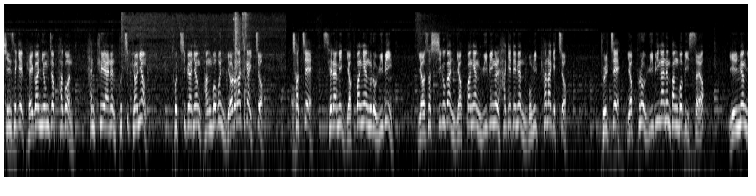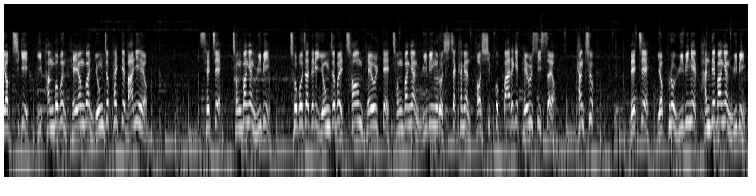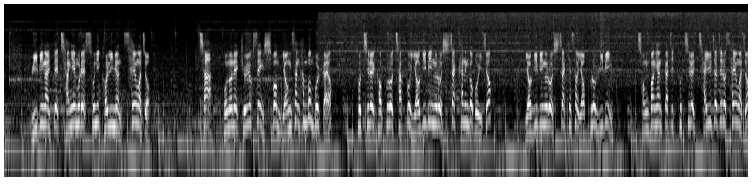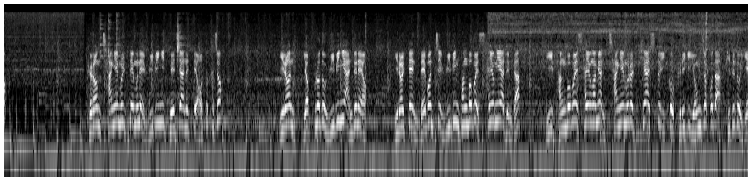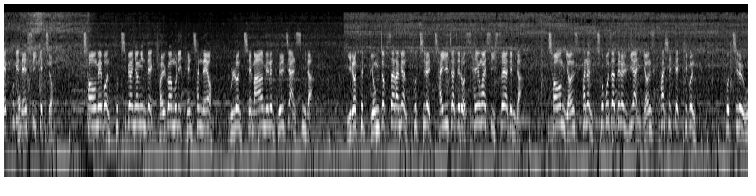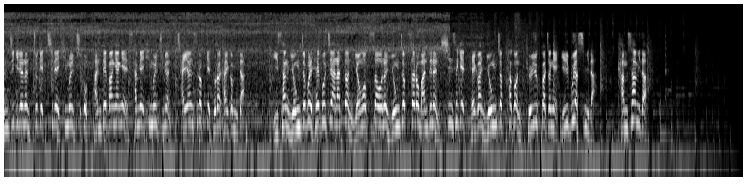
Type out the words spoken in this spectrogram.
신세계 배관 용접 학원 한 큐에 하는 토치 변형. 토치 변형 방법은 여러 가지가 있죠. 첫째, 세라믹 역방향으로 위빙. 6시구간 역방향 위빙을 하게 되면 몸이 편하겠죠. 둘째, 옆으로 위빙하는 방법이 있어요. 일명 옆치기. 이 방법은 대형관 용접할 때 많이 해요. 셋째, 정방향 위빙. 초보자들이 용접을 처음 배울 때 정방향 위빙으로 시작하면 더 쉽고 빠르게 배울 수 있어요. 강추. 넷째, 옆으로 위빙의 반대 방향 위빙. 위빙할 때 장애물에 손이 걸리면 사용하죠. 자, 본원의 교육생 시범 영상 한번 볼까요? 토치를 거꾸로 잡고 여기빙으로 시작하는 거 보이죠? 여기빙으로 시작해서 옆으로 위빙, 정방향까지 토치를 자유자재로 사용하죠? 그럼 장애물 때문에 위빙이 되지 않을 때 어떡하죠? 이런 옆으로도 위빙이 안 되네요. 이럴 땐 네 번째 위빙 방법을 사용해야 됩니다. 이 방법을 사용하면 장애물을 피할 수도 있고 그리기 용접보다 비드도 예쁘게 낼 수 있겠죠. 처음 해본 토치 변형인데 결과물이 괜찮네요. 물론 제 마음에는 들지 않습니다. 이렇듯 용접사라면 토치를 자유자재로 사용할 수 있어야 됩니다. 처음 연습하는 초보자들을 위한 연습하실 때 팁은 토치를 움직이려는 쪽에 7에 힘을 주고 반대 방향에 3에 힘을 주면 자연스럽게 돌아갈 겁니다. 이상 용접을 해보지 않았던 영업사원을 용접사로 만드는 신세계 배관 용접학원 교육과정의 일부였습니다. 감사합니다.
